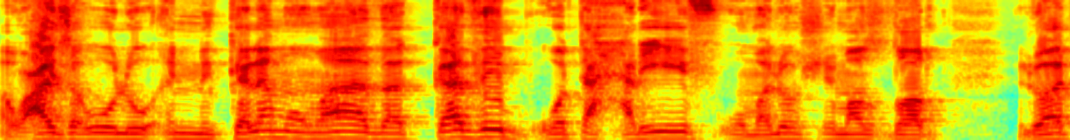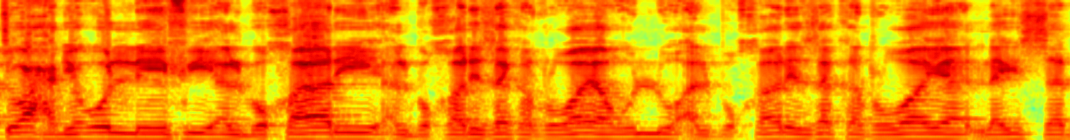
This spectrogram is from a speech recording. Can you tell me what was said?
أو عايز أقوله إن كلامهم هذا كذب وتحريف وملوش مصدر. دلوقتي واحد يقول لي في البخاري البخاري ذكر روايه أقول له البخاري ذكر روايه ليست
